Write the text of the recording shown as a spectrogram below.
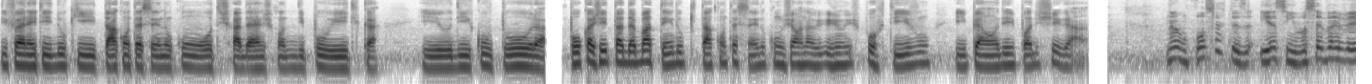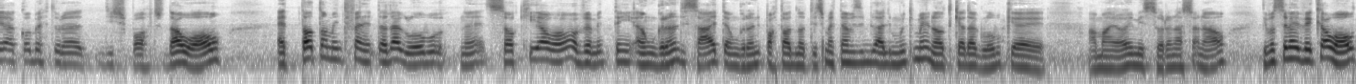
diferente do que está acontecendo com outros cadernos de política e o de cultura, pouca gente está debatendo o que está acontecendo com o jornalismo esportivo e para onde ele pode chegar. Não, com certeza. E assim, você vai ver a cobertura de esportes da UOL é totalmente diferente da da Globo, né? Só que a UOL, obviamente, tem, é um grande site, é um grande portal de notícias, mas tem uma visibilidade muito menor do que a da Globo, que é a maior emissora nacional. E você vai ver que a UOL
